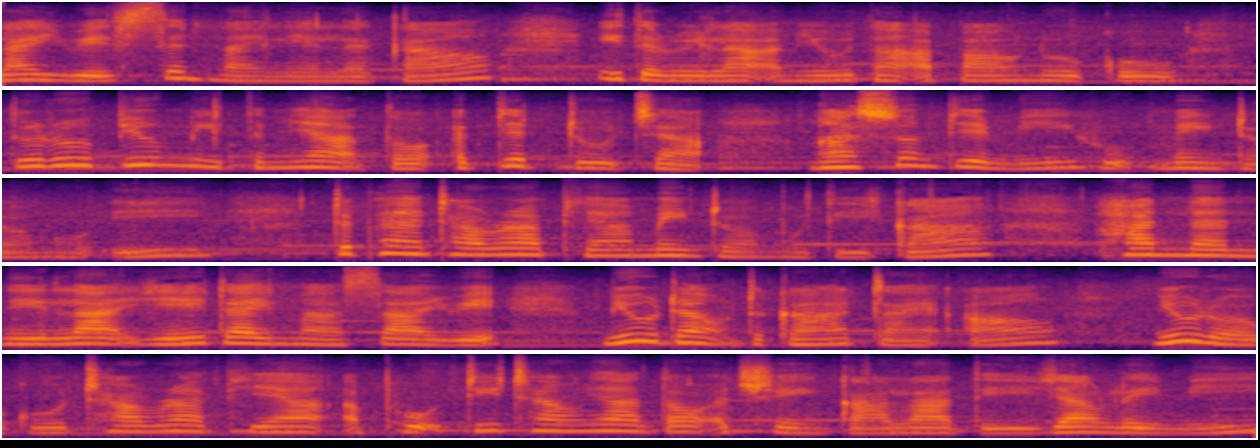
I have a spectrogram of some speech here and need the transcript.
လိုက်၍စစ်နိုင်လင်၎င်းဣသရေလအမျိုးသားအပေါင်းတို့ကိုသူတို့ပြုမိသမျှသောအပြစ်တို့ကြောင့် ငါစွန့်ပစ်မည်ဟုမိန့်တော်မူ၏တဖန်ထာဝရဘုရားမိန့်တော်မူသည်ကဟာနန်နေလရဲတိုက်မှစ၍မြို့တောင်တကားတိုင်အောင်မြို့တော်ကိုထာဝရဘုရားအဖို့တီထောင်ရသောအချိန်ကာလသည်ရောက်လိမ့်မည်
